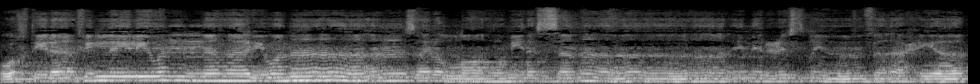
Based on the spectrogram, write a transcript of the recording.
واختلاف الليل والنهار وما أنزل الله من السماء من رزق فأحيا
